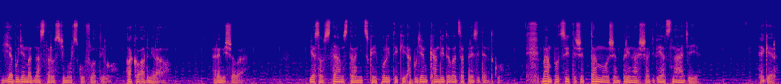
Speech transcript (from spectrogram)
Ja budem mať na starosti morskú flotilu. Ako admirál. Remišová. Ja sa vzdám stranickej politiky a budem kandidovať za prezidentku. Mám pocit, že tam môžem prinášať viac nádeje. Heger.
